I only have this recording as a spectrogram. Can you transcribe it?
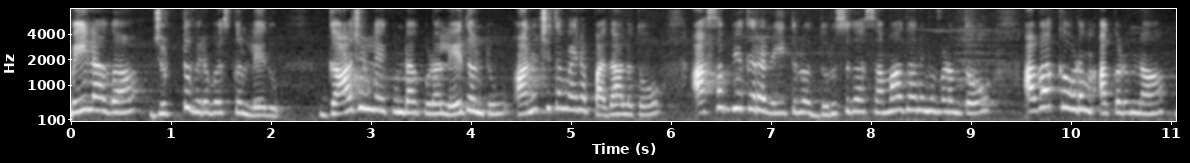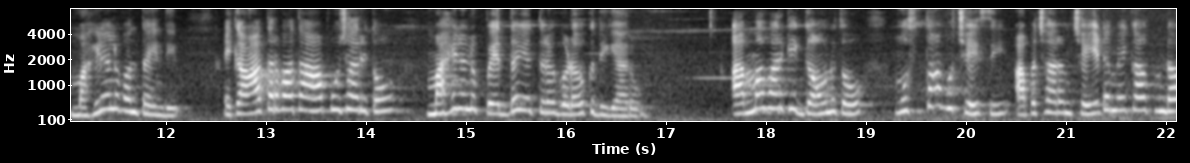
మీలాగా జుట్టు విరబోసుకొని లేదు. గాజులు లేకుండా కూడా లేదంటూ అనుచితమైన పదాలతో అసభ్యకర రీతిలో దురుసుగా సమాధానం ఇవ్వడంతో అవాక్కవడం అక్కడున్న మహిళల వంతైంది. ఇక ఆ తర్వాత ఆ పూజారితో మహిళలు పెద్ద ఎత్తున గొడవకు దిగారు. అమ్మవారికి గౌనుతో ముస్తాబు చేసి అపచారం చేయటమే కాకుండా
